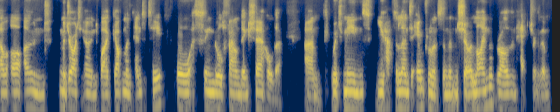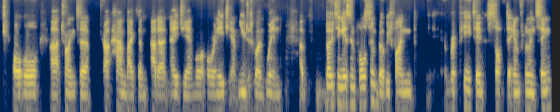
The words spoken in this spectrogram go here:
are owned, majority owned by a government entity or a single founding shareholder um, which means you have to learn to influence them and show alignment rather than hectoring them or, or uh, trying to uh, handbag them at an AGM or, or an EGM. You just won't win. Uh, voting is important, but we find repeated softer influencing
